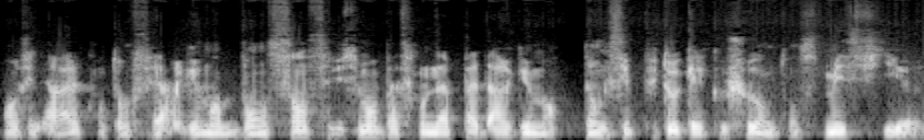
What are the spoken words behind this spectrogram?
En général, quand on fait argument de bon sens, c'est justement parce qu'on n'a pas d'argument. Donc c'est plutôt quelque chose dont on se méfie. Euh,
